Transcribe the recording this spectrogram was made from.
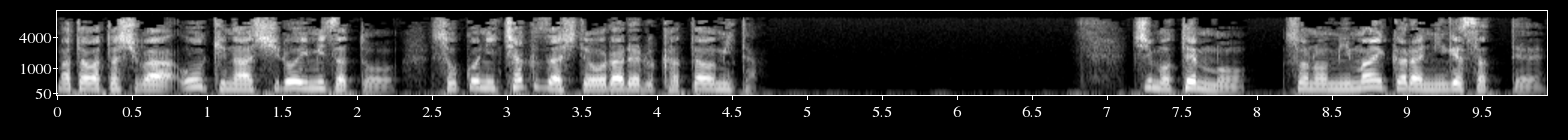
また私は大きな白い御座とそこに着座しておられる方を見た。地も天もその見舞いから逃げ去って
